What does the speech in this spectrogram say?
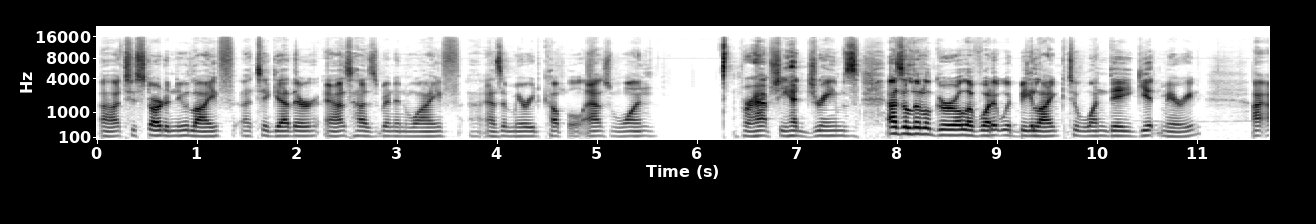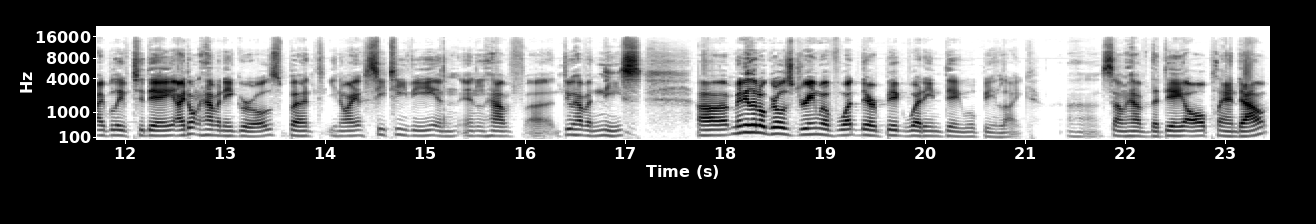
uh, to start a new life uh, together as husband and wife, uh, as a married couple, as one. Perhaps she had dreams as a little girl of what it would be like to one day get married. I, I believe today, I don't have any girls, but you know, I see TV and, and have, uh, do have a niece. Uh, many little girls dream of what their big wedding day will be like. Uh, some have the day all planned out,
